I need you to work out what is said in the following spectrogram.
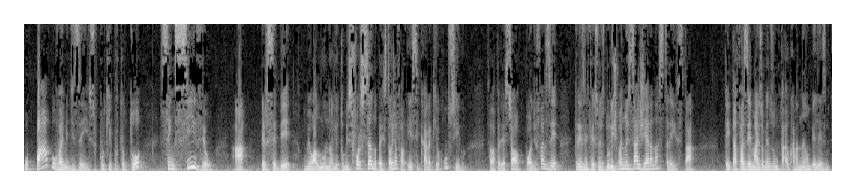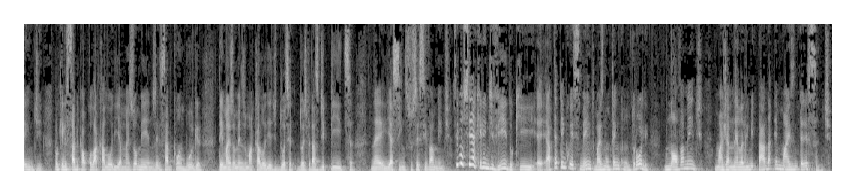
O papo vai me dizer isso. Por quê? Porque eu estou sensível a perceber o meu aluno ali. Eu estou me esforçando para isso. Então eu já falo, esse cara aqui eu consigo. Falar para ele assim, ó, pode fazer três refeições do lixo, mas não exagera nas três, tá? Tenta fazer mais ou menos um. O cara, não, beleza, entendi. Porque ele sabe calcular caloria mais ou menos, ele sabe que um hambúrguer tem mais ou menos uma caloria de dois, dois pedaços de pizza, né? E assim sucessivamente. Se você é aquele indivíduo que é, até tem conhecimento, mas não tem controle, novamente, uma janela limitada é mais interessante.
